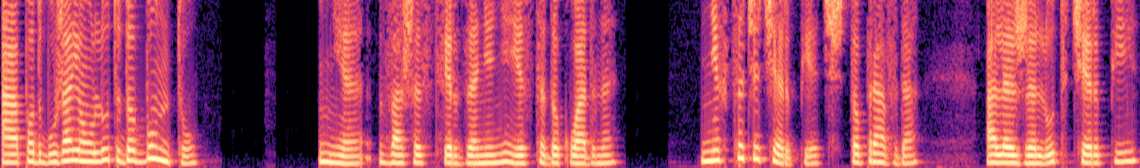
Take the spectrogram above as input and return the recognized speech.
a podburzają lud do buntu. Nie, wasze stwierdzenie nie jest dokładne. Nie chcecie cierpieć, to prawda, ale że lud cierpi,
